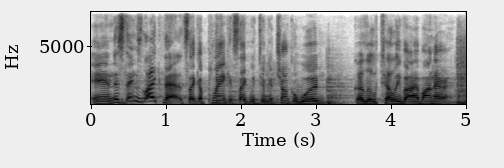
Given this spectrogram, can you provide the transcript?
And this thing's like that. It's like a plank. It's like we took a chunk of wood, got a little telly vibe on there.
